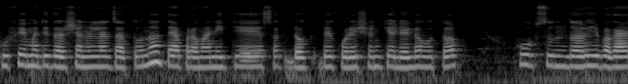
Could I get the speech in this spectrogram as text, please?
गुफेमध्ये दर्शनाला जातो ना त्याप्रमाणे इथे असं डक डेकोरेशन केलेलं होतं. खूप सुंदर. हे बघा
